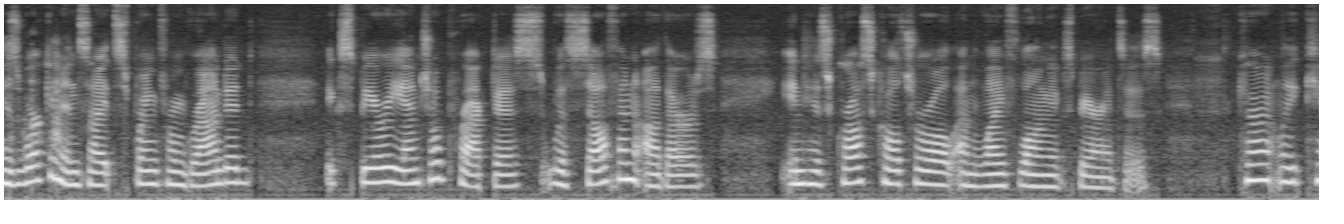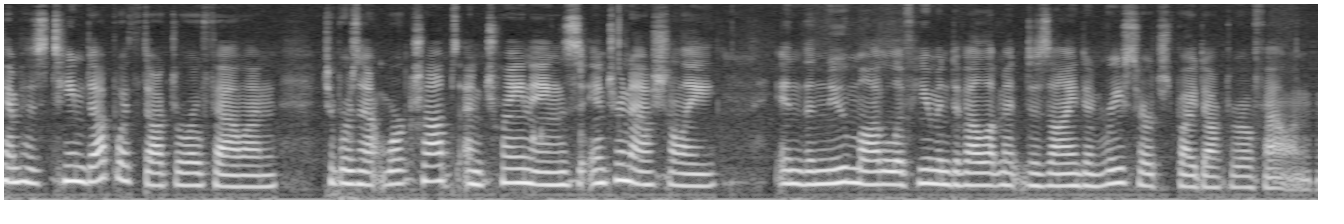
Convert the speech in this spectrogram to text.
His work and insights spring from grounded experiential practice with self and others in his cross cultural and lifelong experiences. Currently, Kim has teamed up with Dr. O'Fallon to present workshops and trainings internationally in the new model of human development designed and researched by Dr. O'Fallon.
